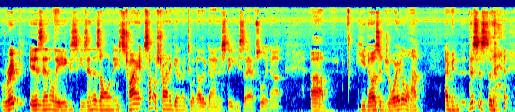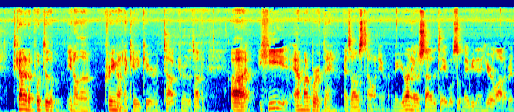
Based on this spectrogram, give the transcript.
Rick is in leagues. He's in his own. He's trying. Someone's trying to get him into another dynasty. He said, absolutely not. Um, he does enjoy it a lot. I mean, this is to, to kind of to put to the you know the cream on the cake here, top cream on the topping. Uh, he at my birthday, as I was telling you. I mean, you're on the other side of the table, so maybe you didn't hear a lot of it.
